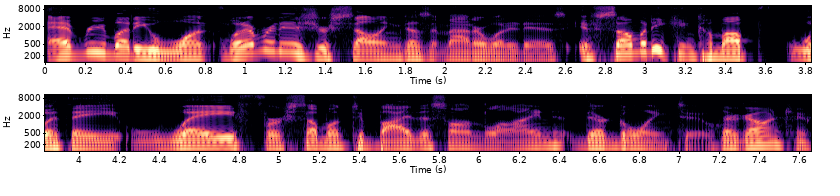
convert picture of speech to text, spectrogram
everybody want whatever it is you're selling doesn't matter what it is. If somebody can come up with a way for someone to buy this online, they're going to. They're going to.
